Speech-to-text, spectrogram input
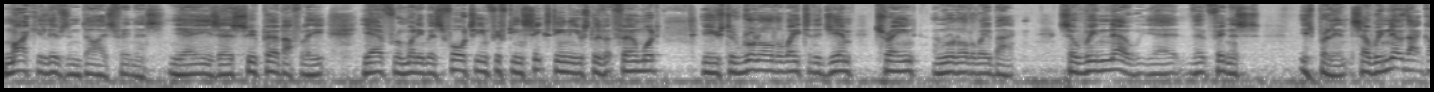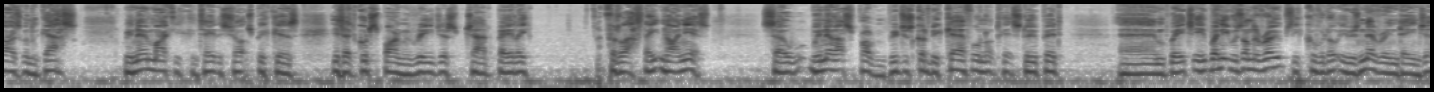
Mikey lives and dies fitness. Yeah, he's a superb athlete. Yeah, from when he was 14, 15, 16, he used to live at Fernwood. He used to run all the way to the gym, train, and run all the way back. So we know, yeah, that fitness is brilliant. So we know that guy's going to gas. We know Mikey can take the shots because he's had good sparring with Regis, Chad Bailey for the last eight, nine years. So we know that's a problem. We've just got to be careful not to get stupid. Um, which he, when he was on the ropes, he covered up. He was never in danger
